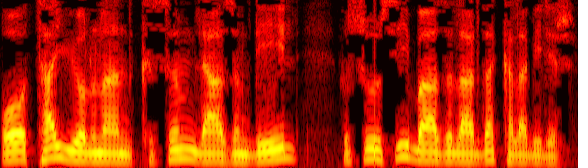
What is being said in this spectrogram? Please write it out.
o tay yolunan kısım lazım değil, hususi bazılarda kalabilir.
